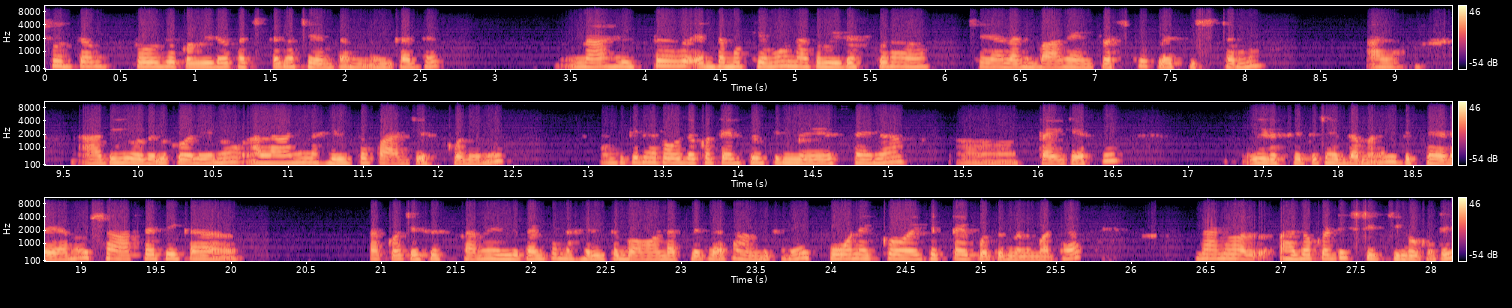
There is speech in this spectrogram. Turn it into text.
చూద్దాం. రోజు ఒక వీడియో ఖచ్చితంగా చేద్దాం. ఎందుకంటే నా హెల్త్ ఎంత ముఖ్యమో నాకు వీడియోస్ కూడా చేయాలని బాగా ఇంట్రెస్ట్ ప్లస్ ఇష్టము. అలా. అది వదులుకోలేను. అలా అని నా హెల్త్ పాడు చేసుకోలేను. అందుకని రోజు ఒక టెన్ ఫిఫ్టీన్ మినిట్స్ అయినా ట్రై చేసి వీడియోస్ అయితే చేద్దామని డిసైడ్ అయ్యాను. షార్ట్స్ అయితే ఇక తక్కువ చేసేస్తాను. ఎందుకంటే నా హెల్త్ బాగుండట్లేదు కదా అందుకని ఫోన్ ఎక్కువ ఎఫెక్ట్ అయిపోతుంది అనమాట దానివల్ల అదొకటి స్టిచ్చింగ్ ఒకటి.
